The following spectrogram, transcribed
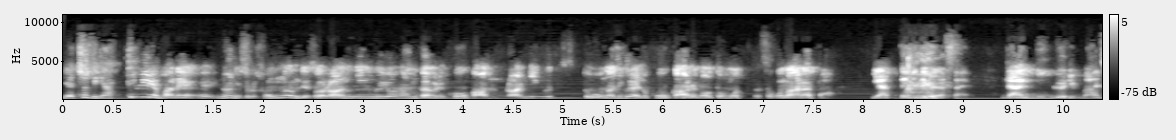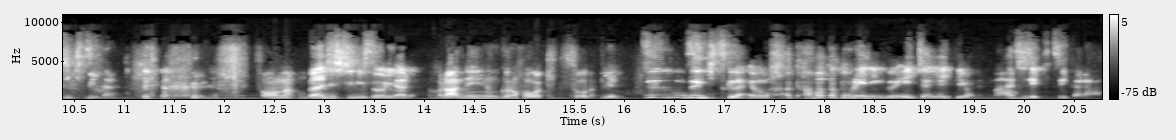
いや、ちょっとやってみればね、え、何それ、そんなんでさ、ランニング用なんかより効果あるの？ランニングと同じぐらいの効果あるの？と思ったそこのあなた、やってみてください。ランニングよりマジきついから。そうなの？マジ死にそうになる。ランニングの方がきつそうだけど。いや、全然きつくない。もうは田畑トレーニング、HIIT はね、マジできついから、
